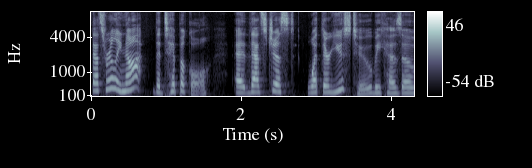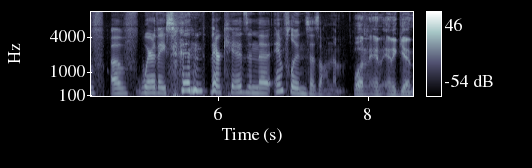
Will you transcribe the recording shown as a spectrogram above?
that's really not the typical. Uh, that's just what they're used to because of of where they send their kids and the influences on them. Well, and, and, again,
